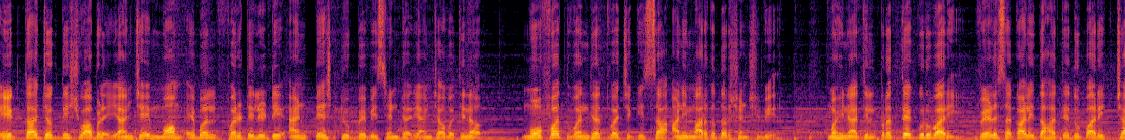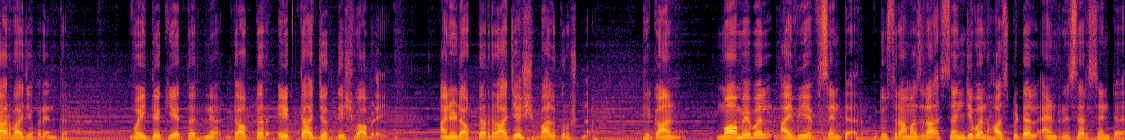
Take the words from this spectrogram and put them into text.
Ekta Jagdish Wable यांचे mom able fertility and test tube baby centre यांच्या वतीनं मोफत वंध्यत्व चिकित्सा आणि मार्गदर्शन शिबिर. महिन्यातील प्रत्येक गुरुवारी वेळ सकाळी दहा ते दुपारी चार वाजेपर्यंत. वैद्यकीय तज्ज्ञ डॉक्टर एकता जगदीश वाबळे आणि डॉक्टर राजेश बालकृष्ण. ठिकाण Momable I V F centre. दुसरा मजला Sanjeevan hospital and research centre.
